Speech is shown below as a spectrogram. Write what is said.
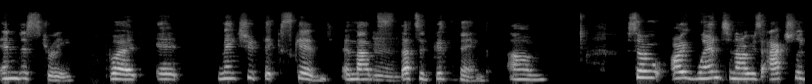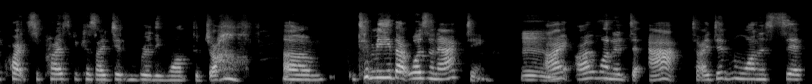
industry, but it makes you thick skinned and that's mm. that's a good thing. Um so I went and I was actually quite surprised because I didn't really want the job um, to me that wasn't acting mm. i i wanted to act i didn't want to sit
